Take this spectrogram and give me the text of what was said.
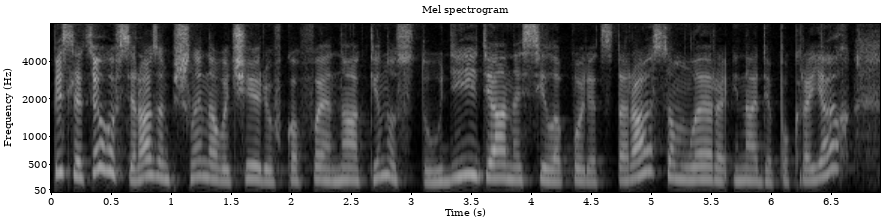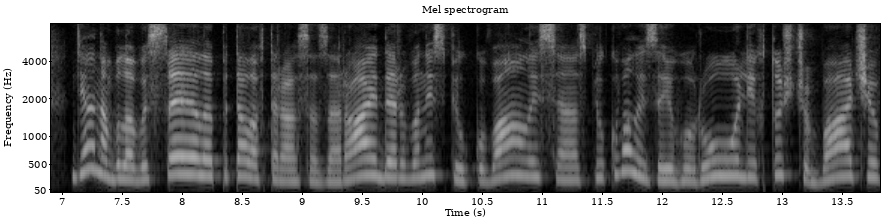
Після цього всі разом пішли на вечерю в кафе на кіностудії. Діана сіла поряд з Тарасом, Лера і Надя по краях. Діана була весела, питала в Тараса за райдер. Вони спілкувалися, спілкувалися за його ролі, хто що бачив.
